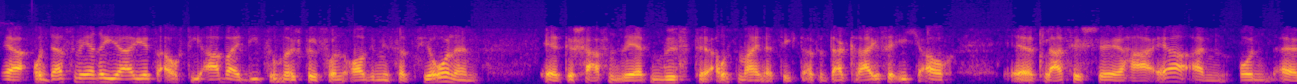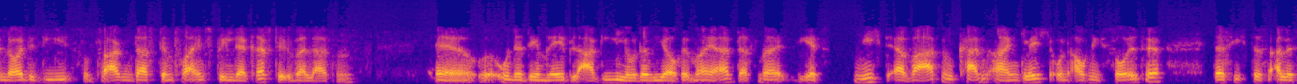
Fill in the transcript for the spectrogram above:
Ja, und das wäre ja jetzt auch die Arbeit, die zum Beispiel von Organisationen äh, geschaffen werden müsste, aus meiner Sicht. Also da greife ich auch äh, klassische HR an und äh, Leute, die sozusagen das dem freien Spiel der Kräfte überlassen, äh, unter dem Label agil oder wie auch immer, ja, dass man jetzt nicht erwarten kann eigentlich und auch nicht sollte, dass sich das alles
